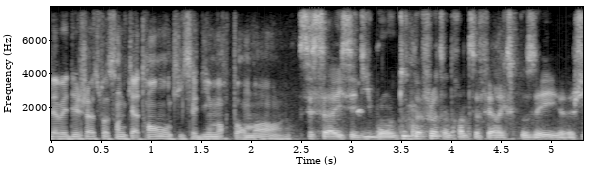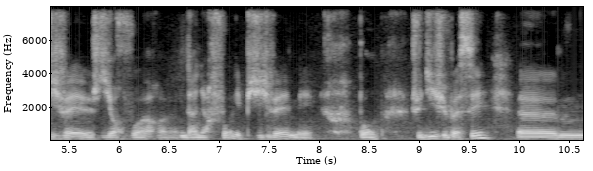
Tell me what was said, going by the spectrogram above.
Il avait déjà 64 ans, donc il s'est dit mort pour mort. C'est ça, il s'est dit bon, toute ma flotte est en train de se faire exploser, euh, j'y vais, je dis au revoir euh, une dernière fois, et puis j'y vais, mais bon, je dis je vais passer. Euh,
